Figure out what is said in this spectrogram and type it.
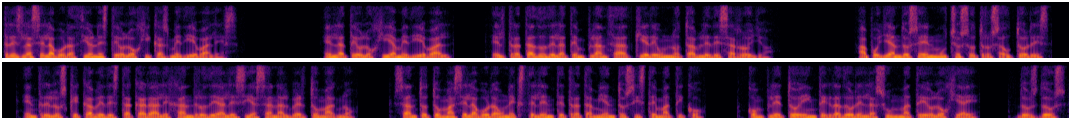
3. Las elaboraciones teológicas medievales. En la teología medieval, el tratado de la templanza adquiere un notable desarrollo. Apoyándose en muchos otros autores, entre los que cabe destacar a Alejandro de Ales y a San Alberto Magno, Santo Tomás elabora un excelente tratamiento sistemático, completo e integrador en la Summa Theologiae, 22,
